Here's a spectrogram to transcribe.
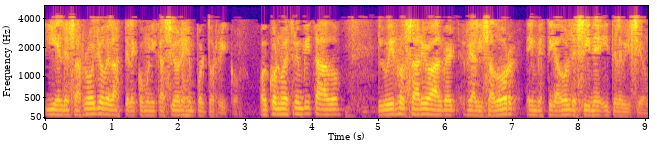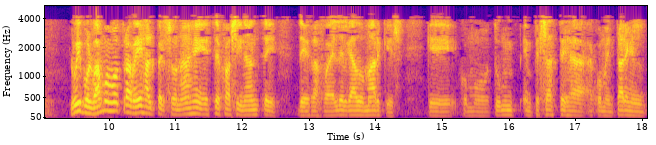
y el desarrollo de las telecomunicaciones en Puerto Rico. Hoy con nuestro invitado Luis Rosario Albert, realizador e investigador de cine y televisión. Luis, volvamos otra vez al personaje este fascinante de Rafael Delgado Márquez, que como tú empezaste a, comentar en el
